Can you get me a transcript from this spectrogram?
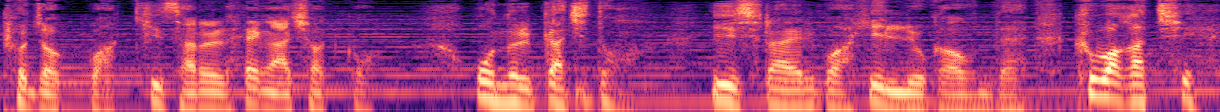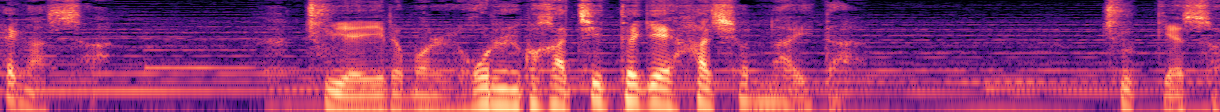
표적과 기사를 행하셨고 오늘까지도 이스라엘과 인류 가운데 그와 같이 행하사 주의 이름을 오늘과 같이 되게 하셨나이다. 주께서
